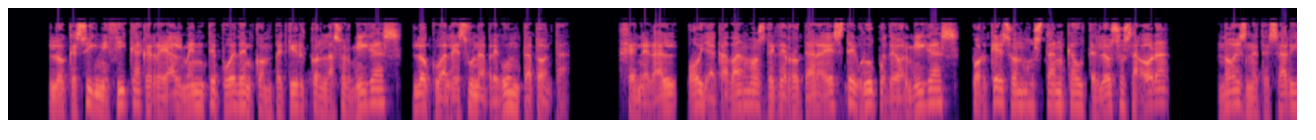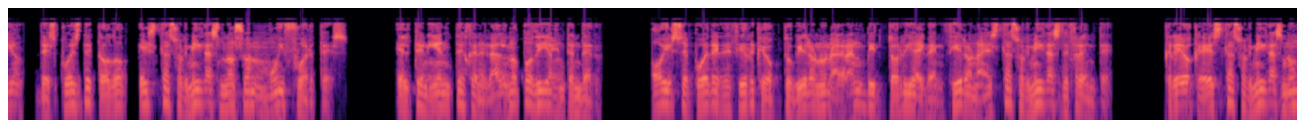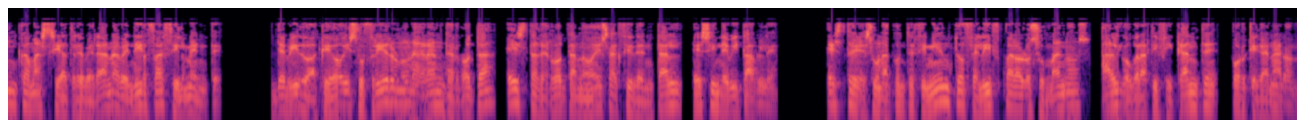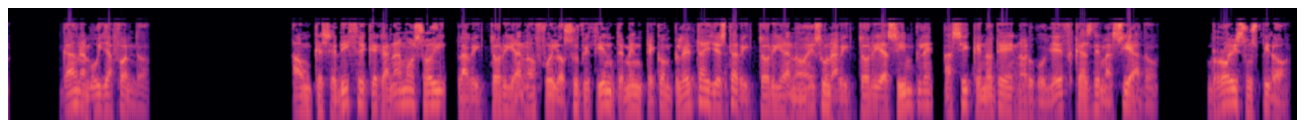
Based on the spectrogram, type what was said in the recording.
Lo que significa que realmente pueden competir con las hormigas, lo cual es una pregunta tonta. General, hoy acabamos de derrotar a este grupo de hormigas, ¿por qué somos tan cautelosos ahora? No es necesario, después de todo, estas hormigas no son muy fuertes. El teniente general no podía entender. Hoy se puede decir que obtuvieron una gran victoria y vencieron a estas hormigas de frente. Creo que estas hormigas nunca más se atreverán a venir fácilmente. Debido a que hoy sufrieron una gran derrota, esta derrota no es accidental, es inevitable. Este es un acontecimiento feliz para los humanos, algo gratificante, porque ganaron. Gana muy a fondo. Aunque se dice que ganamos hoy, la victoria no fue lo suficientemente completa y esta victoria no es una victoria simple, así que no te enorgullezcas demasiado. Roy suspiró.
